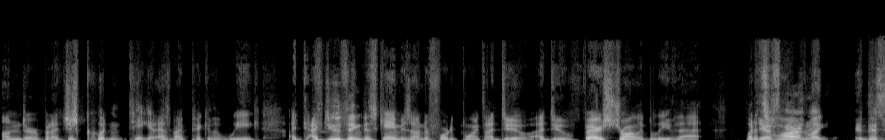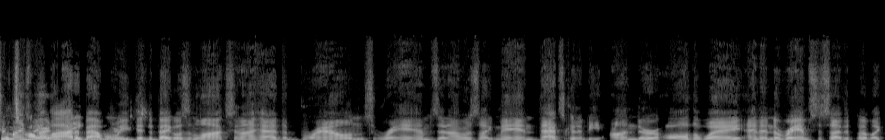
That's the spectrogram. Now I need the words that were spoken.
under, but I just couldn't take it as my pick of the week. I, I do think this game is under 40 points. I do. I do very strongly believe that. But it's yeah, see, hard. like this reminds me a lot about when we did the bagels and locks, and I had the Browns, Rams, and I was like, man, that's going to be under all the way. And then the Rams decided to put up like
